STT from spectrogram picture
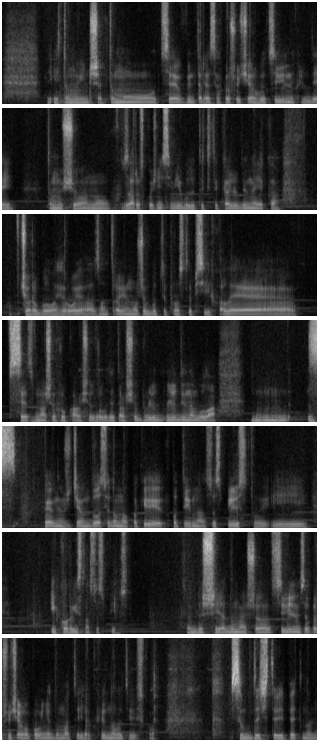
і тому інше. Тому це в інтересах в першу чергу цивільних людей, тому що ну, зараз в кожній сім'ї буде така людина, яка вчора була героєм, а завтра він може бути просто псих. Але все в наших руках, щоб зробити так, щоб людина була з певним життєвим досвідом, навпаки, потрібна суспільству і, і корисна суспільству. Тобто ж я думаю, що цивільниці в першу чергу повинні думати, як відновити військово. Все буде 4-5-0.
